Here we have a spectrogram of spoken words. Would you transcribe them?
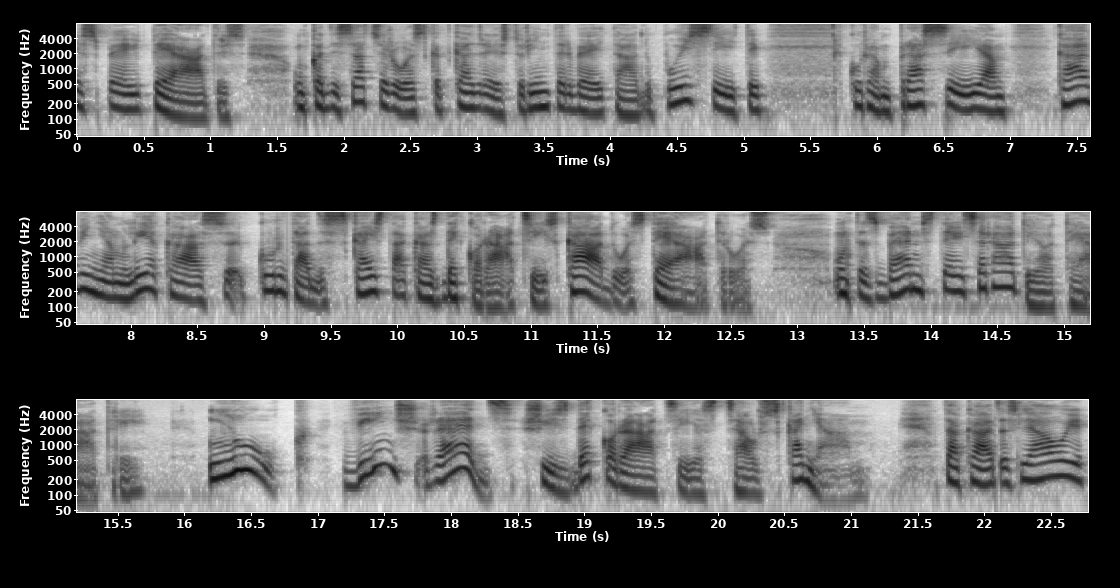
iespēju teātris. Un kad es atceros, kad kādreiz tur intervēju tādu puisīti, kuram prasīja, kā viņam liekas, kur tādas skaistākās dekorācijas, kādos teātros. Un tas bērns teica, radioteātrī. Lūk, viņš redz šīs dekorācijas caur skaņām. Tā kā tas ļauj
